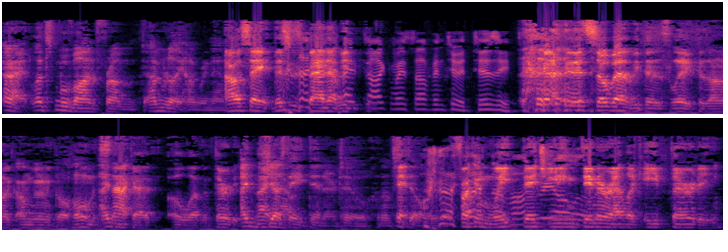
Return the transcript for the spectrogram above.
All right, let's move on from. I'm really hungry now. I would say this is bad that I we. talked myself into a tizzy. it's so bad that we did this late because I'm like I'm going to go home and I- snack at 11:30. I just now. ate dinner too, and I'm still hungry. fucking late I'm bitch hungry eating dinner at like 8:30.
